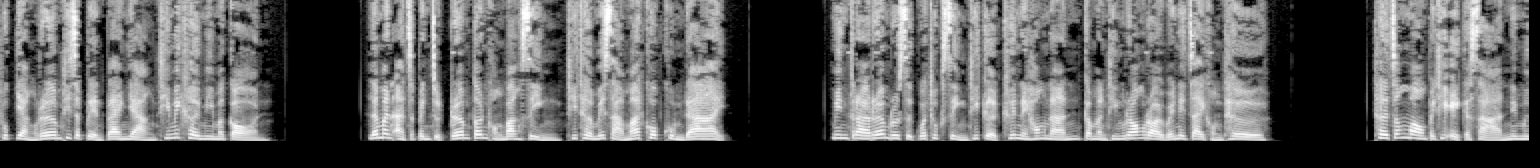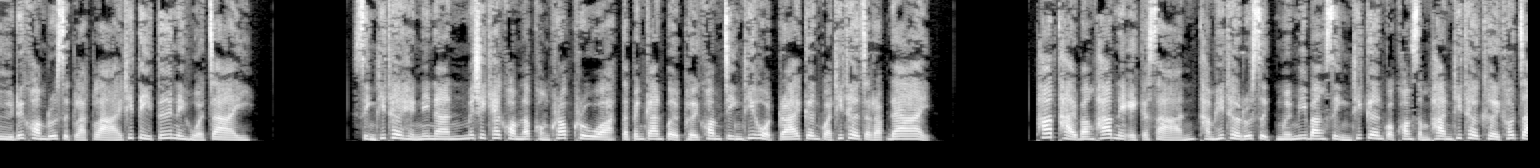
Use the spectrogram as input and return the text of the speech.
ทุกอย่างเริ่มที่จะเปลี่ยนแปลงอย่างที่ไม่เคยมีมาก่อน และมันอาจจะเป็นจุดเริ่มต้นของบางสิ่งที่เธอไม่สามารถควบคุมได้ มินตราเริ่มรู้สึกว่าทุกสิ่งที่เกิดขึ้นในห้องนั้นกำลังทิ้งร่องรอยไว้ในใจของเธอ เธอจ้องมองไปที่เอกสารในมือด้วยความรู้สึกหลากหลายที่ตีตื้นในหัวใจ สิ่งที่เธอเห็นในนั้นไม่ใช่แค่ความลับของครอบครัว แต่เป็นการเปิดเผยความจริงที่โหดร้ายเกินกว่าที่เธอจะรับได้ ภาพถ่ายบางภาพในเอกสารทำให้เธอรู้สึกเหมือนมีบางสิ่งที่เกินกว่าความสัมพันธ์ที่เธอเคยเข้าใจ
